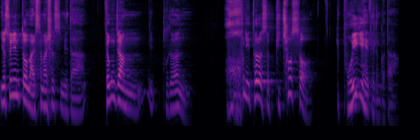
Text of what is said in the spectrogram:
예수님도 말씀하셨습니다. 등잔 불은 혼이 들어서 비춰서 보이게 해야 되는 거다.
